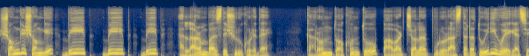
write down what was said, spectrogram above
সঙ্গে সঙ্গে বিপ বিপ বিপ অ্যালার্ম বাজতে শুরু করে দেয়। কারণ তখন তো পাওয়ার চলার পুরো রাস্তাটা তৈরি হয়ে গেছে।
